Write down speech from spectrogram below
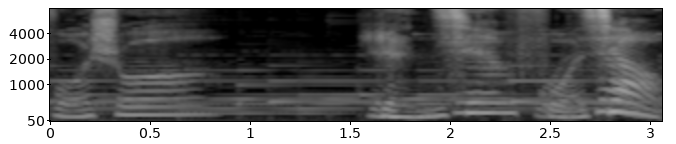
佛说人间佛教。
